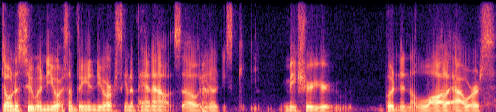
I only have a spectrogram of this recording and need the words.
don't assume a New York something in New York is going to pan out. So you know, just make sure you're putting in a lot of hours,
